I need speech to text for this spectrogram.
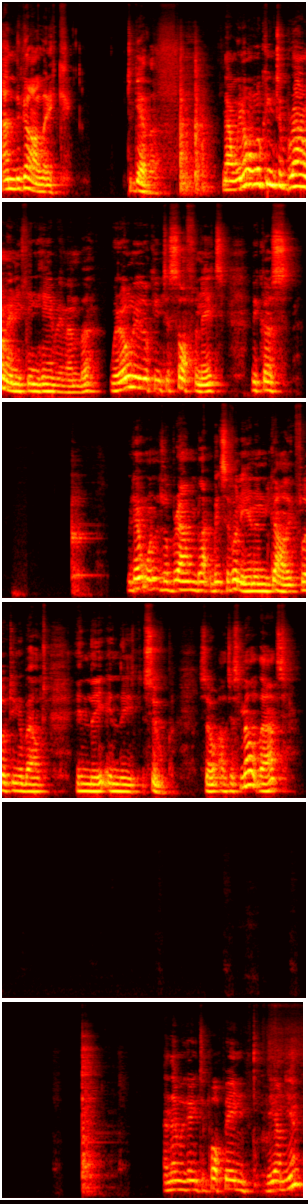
and the garlic together. Now we're not looking to brown anything here, remember. We're only looking to soften it because we don't want little brown black bits of onion and garlic floating about in the in the soup. So I'll just melt that. And then we're going to pop in the onion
